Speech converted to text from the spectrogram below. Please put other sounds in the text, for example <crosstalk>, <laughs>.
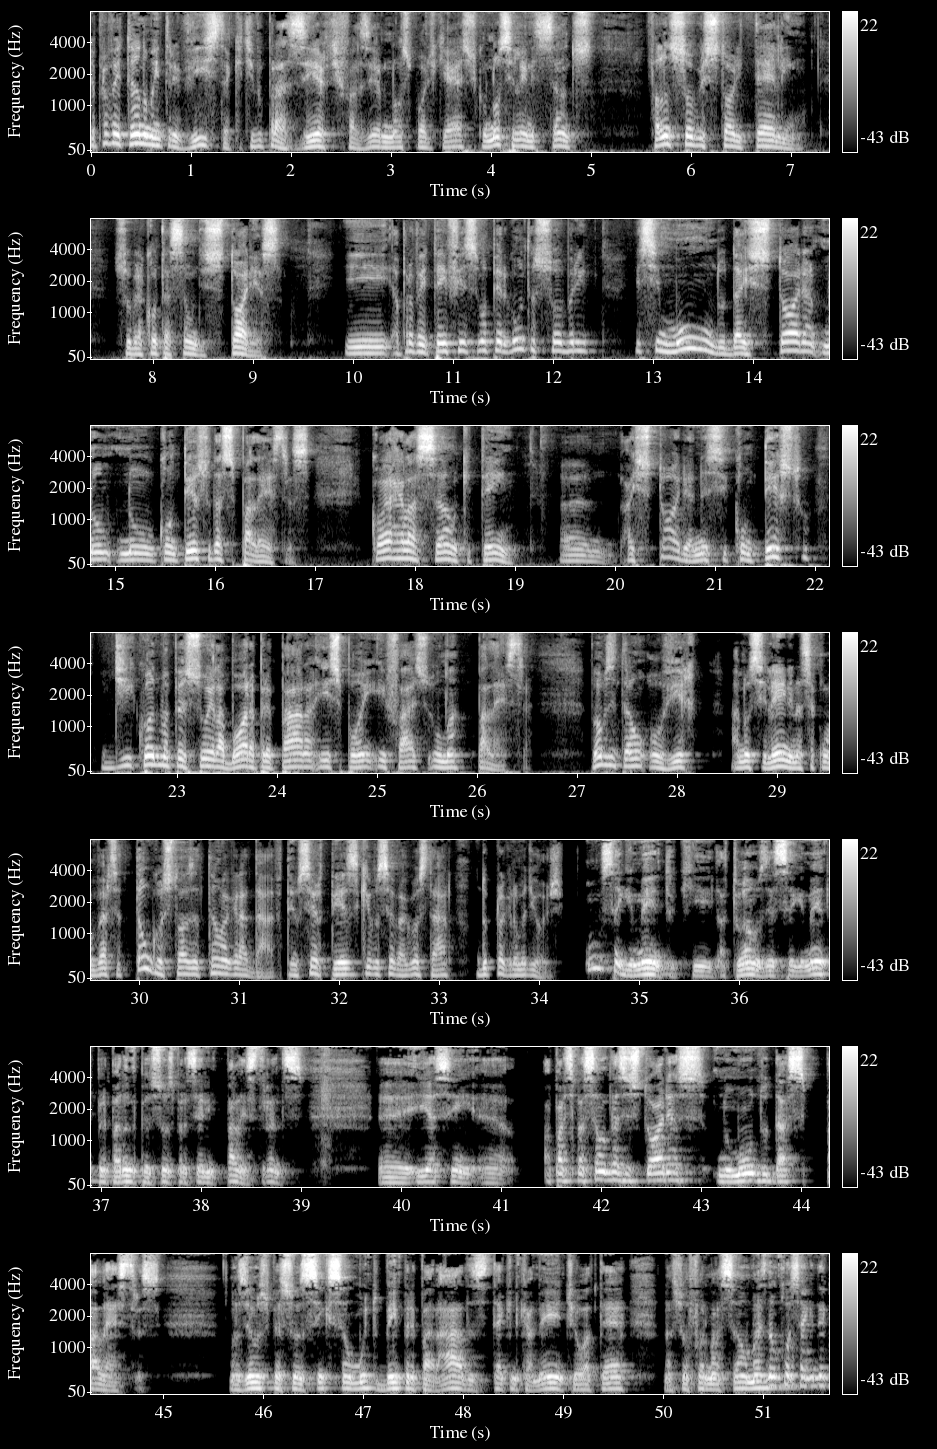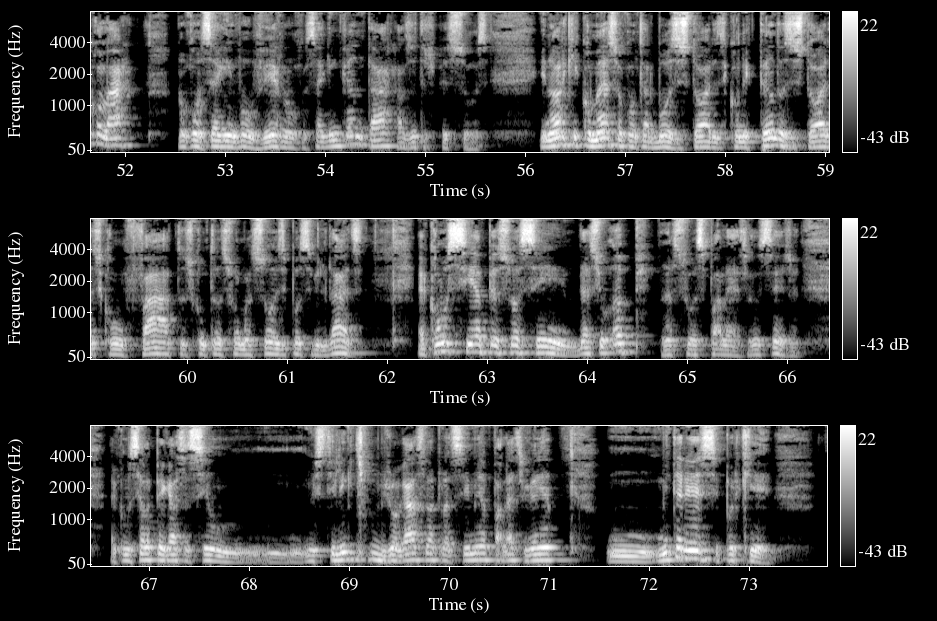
E aproveitando uma entrevista que tive o prazer de fazer no nosso podcast com Nocilene Santos, falando sobre storytelling, sobre a contação de histórias, e aproveitei e fiz uma pergunta sobre esse mundo da história no, no contexto das palestras. Qual é a relação que tem uh, a história nesse contexto de quando uma pessoa elabora, prepara, expõe e faz uma palestra? Vamos então ouvir a Nocilene nessa conversa tão gostosa, tão agradável. Tenho certeza que você vai gostar do programa de hoje. Um segmento que atuamos nesse segmento, preparando pessoas para serem palestrantes, é, e assim, é, a participação das histórias no mundo das palestras. Nós vemos pessoas assim que são muito bem preparadas tecnicamente ou até na sua formação, mas não conseguem decolar, não conseguem envolver, não conseguem encantar as outras pessoas. E na hora que começam a contar boas histórias e conectando as histórias com fatos, com transformações e possibilidades, é como se a pessoa assim desse um up nas suas palestras, ou seja, é como se ela pegasse assim um, um estilingue, <laughs> jogasse lá para cima e a palestra ganha um, um interesse, porque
